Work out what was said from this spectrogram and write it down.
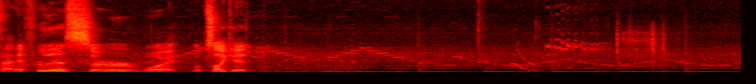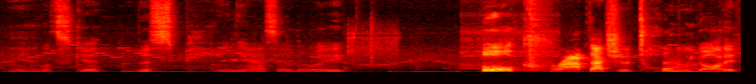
Is that it for this, or what? Looks like it. And let's get this pain in the ass out of the way. Oh, crap. That should have totally got it.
